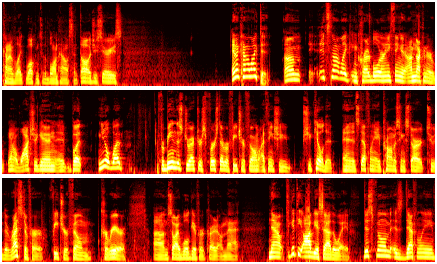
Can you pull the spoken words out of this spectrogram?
kind of like Welcome to the Blumhouse anthology series, and I kind of liked it. Um, it's not like incredible or anything. I'm not going to want to watch it again, it, but you know what? For being this director's first ever feature film, I think she she killed it, and it's definitely a promising start to the rest of her feature film career. Um, so I will give her credit on that. Now, to get the obvious out of the way, this film is definitely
